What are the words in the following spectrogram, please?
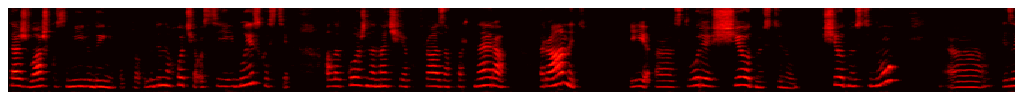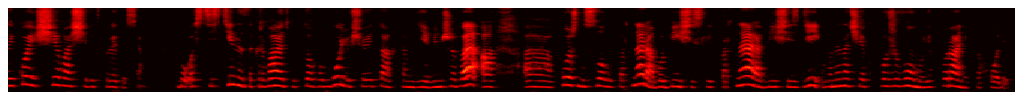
теж важко самій людині. Тобто людина хоче ось цієї близькості, але кожна, наче як фраза партнера, ранить і е, створює ще одну стіну. Ще одну стіну, е, із-за якої ще важче відкритися. Бо ось ці стіни закривають від того болю, що і так там є. Він живе, а е, кожне слово партнера або більшість слів партнера, більшість дій, вони наче як по-живому, як по рані проходять.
